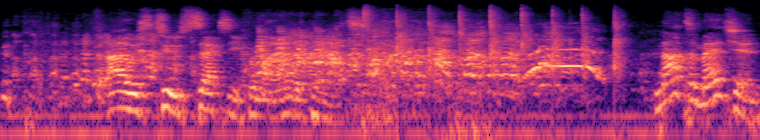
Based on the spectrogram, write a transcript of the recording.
I was too sexy for my underpants. Not to mention,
